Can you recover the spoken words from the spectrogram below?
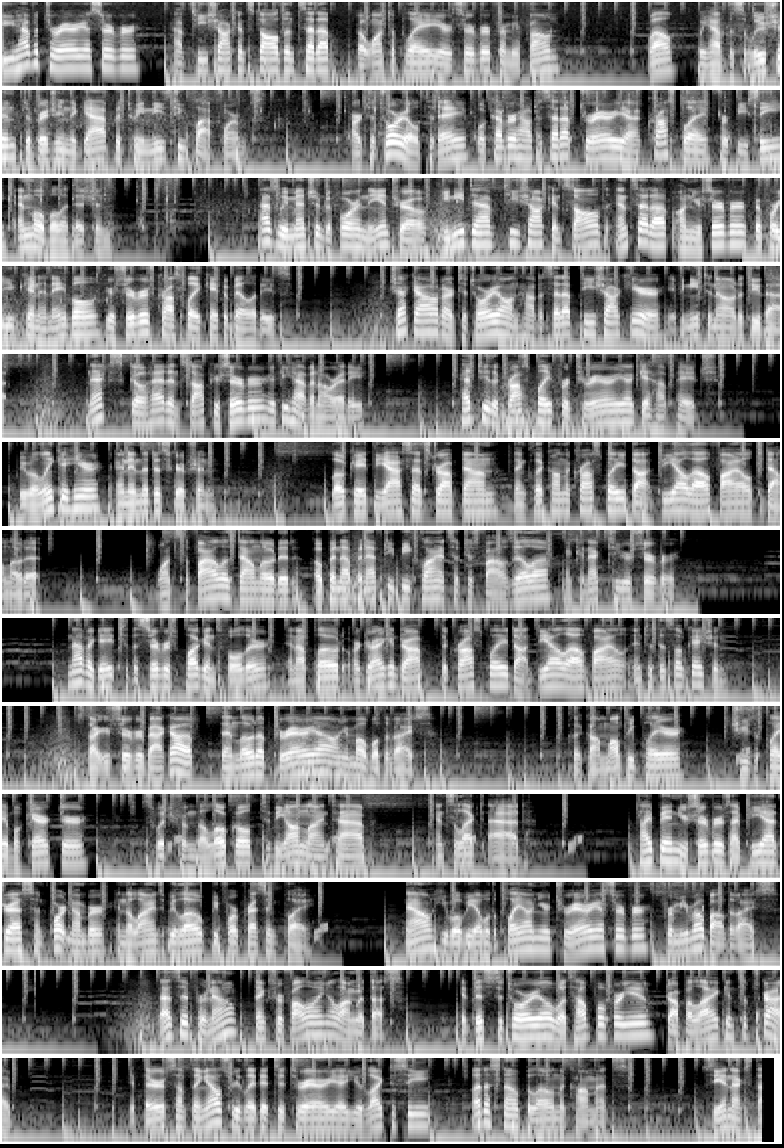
Do you have a Terraria server? Have TShock installed and set up, but want to play your server from your phone? Well, we have the solution to bridging the gap between these two platforms. Our tutorial today will cover how to set up Terraria crossplay for PC and mobile edition. As we mentioned before in the intro, you need to have TShock installed and set up on your server before you can enable your server's crossplay capabilities. Check out our tutorial on how to set up TShock here if you need to know how to do that. Next, go ahead and stop your server if you haven't already. Head to the Crossplay for Terraria GitHub page. We will link it here and in the description. Locate the Assets dropdown, then click on the crossplay.dll file to download it. Once the file is downloaded, open up an FTP client such as FileZilla and connect to your server. Navigate to the server's plugins folder and upload or drag and drop the crossplay.dll file into this location. Start your server back up, then load up Terraria on your mobile device. Click on multiplayer, choose a playable character, switch from the local to the online tab, and select add. Type in your server's IP address and port number in the lines below before pressing play. Now you will be able to play on your Terraria server from your mobile device. That's it for now, thanks for following along with us. If this tutorial was helpful for you, drop a like and subscribe. If there is something else related to Terraria you'd like to see, let us know below in the comments. See you next time.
